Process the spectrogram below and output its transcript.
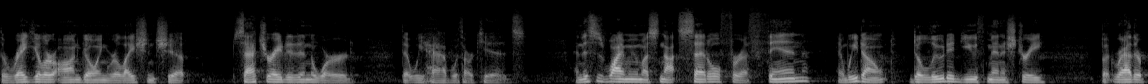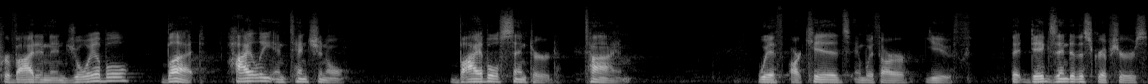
The regular, ongoing relationship, saturated in the Word, that we have with our kids. And this is why we must not settle for a thin, and we don't, diluted youth ministry, but rather provide an enjoyable but highly intentional, Bible centered time with our kids and with our youth that digs into the scriptures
